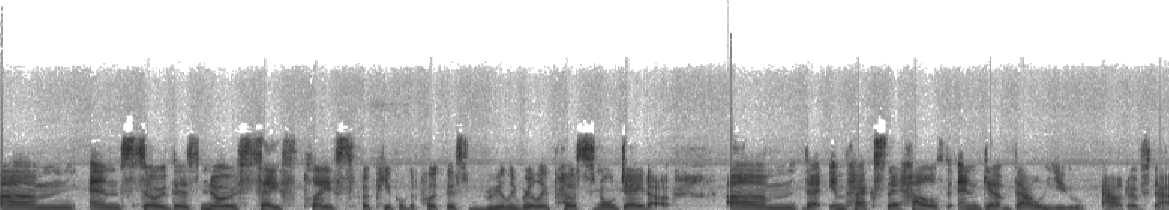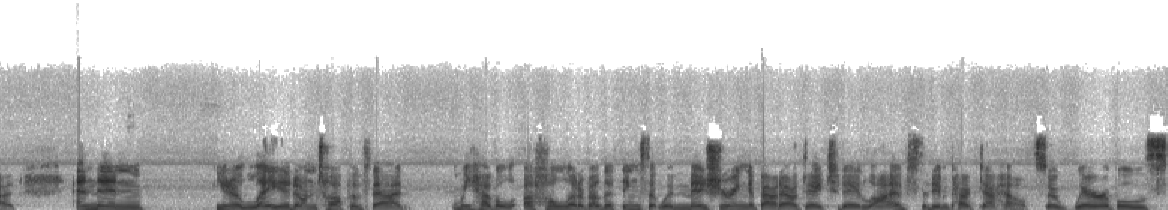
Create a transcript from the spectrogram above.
Um, and so there's no safe place for people to put this really, really personal data um, that impacts their health and get value out of that. And then, you know, layered on top of that, we have a, a, whole lot of other things that we're measuring about our day-to-day lives that impact our health so wearables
